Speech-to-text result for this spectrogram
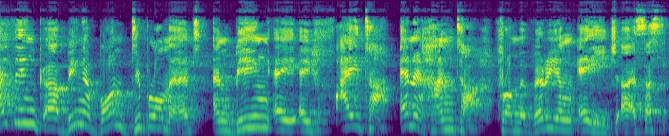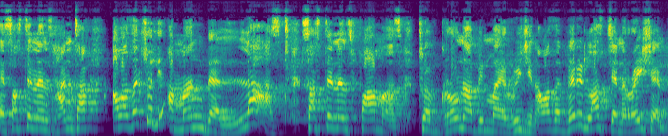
I think uh, being a born diplomat and being a, a fighter and a hunter from a very young age, uh, a, sustenance hunter, I was actually among the last sustenance farmers to have grown up in my region. I was the very last generation.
